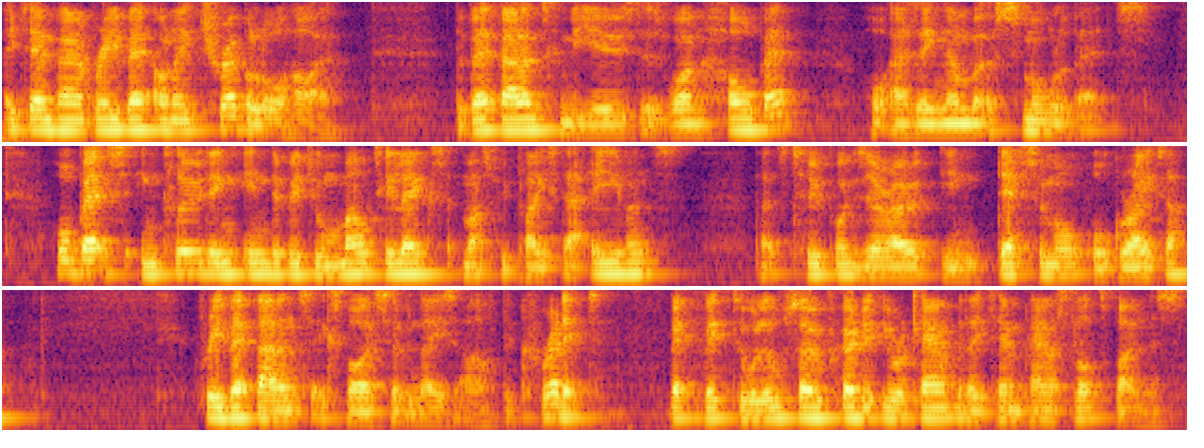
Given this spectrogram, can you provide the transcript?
a £10 free bet on a treble or higher. The bet balance can be used as one whole bet or as a number of smaller bets. All bets, including individual multi legs, must be placed at evens. That's 2.0 in decimal or greater. Free bet balance expires seven days after credit. BetVictor will also credit your account with a £10 slots bonus.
